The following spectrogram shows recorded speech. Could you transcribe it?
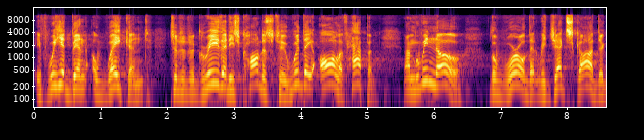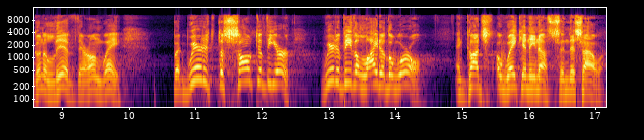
if we had been awakened to the degree that He's called us to, would they all have happened? I mean, we know the world that rejects God, they're going to live their own way. But we're the salt of the earth. We're to be the light of the world. And God's awakening us in this hour.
